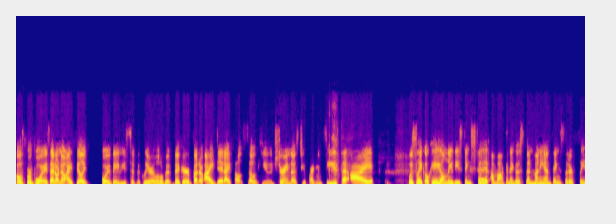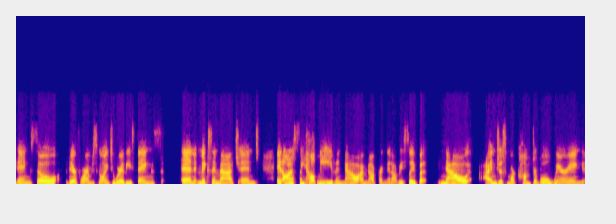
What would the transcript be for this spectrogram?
both were boys i don't know i feel like boy babies typically are a little bit bigger but i did i felt so huge during those two pregnancies that i was like okay only these things fit i'm not going to go spend money on things that are fleeting so therefore i'm just going to wear these things and mix and match and it honestly helped me even now i'm not pregnant obviously but now i'm just more comfortable wearing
